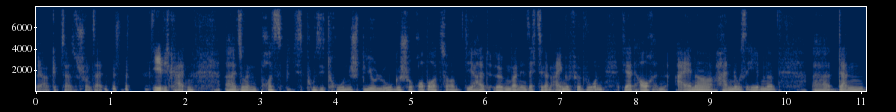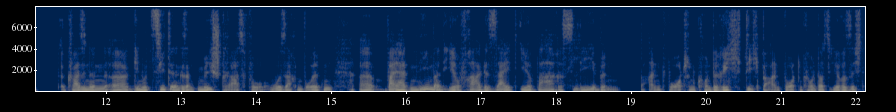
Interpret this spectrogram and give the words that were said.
ja, gibt es also schon seit Ewigkeiten, äh, die sogenannten POSBIs, positronisch-biologische Roboter, die halt irgendwann in den 60ern eingeführt wurden, die halt auch in einer Handlungsebene äh, dann quasi einen äh, Genozid in der gesamten Milchstraße verursachen wollten, äh, weil halt niemand ihre Frage, seid ihr wahres Leben beantworten konnte, richtig beantworten konnte aus ihrer Sicht.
